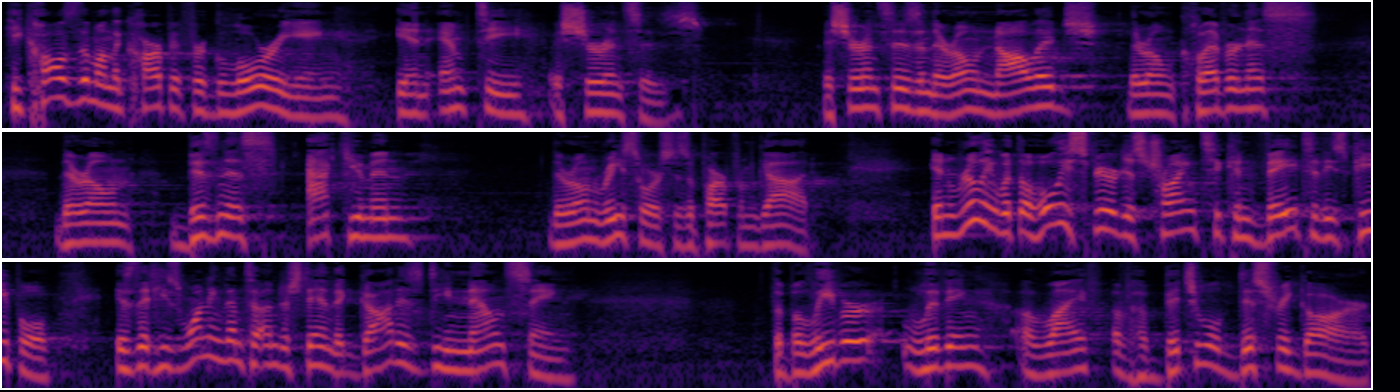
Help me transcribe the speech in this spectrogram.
He calls them on the carpet for glorying in empty assurances. Assurances in their own knowledge, their own cleverness, their own business acumen, their own resources apart from God. And really, what the Holy Spirit is trying to convey to these people is that He's wanting them to understand that God is denouncing the believer living a life of habitual disregard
